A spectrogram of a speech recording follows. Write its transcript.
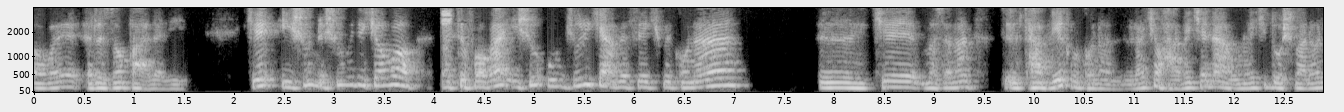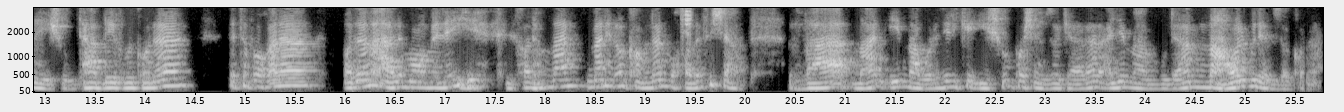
آقای رضا پهلوی که ایشون نشون میده که آقا اتفاقا ایشون اونجوری که همه فکر می‌کنن که مثلا تبلیغ می‌کنن. نه که همه که نه اونایی که دشمنان ایشون تبلیغ می‌کنن اتفاقا آدم اهل معامله ای حالا من من اینا کاملا مخالفشم. و من این مواردی که ایشون پاش امضا کردن اگه من بودم محال بود امضا کنم.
